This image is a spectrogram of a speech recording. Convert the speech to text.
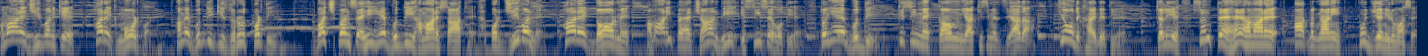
हमारे जीवन के हर एक मोड़ पर हमें बुद्धि की ज़रूरत पड़ती है। बचपन से ही ये बुद्धि हमारे साथ है और जीवन में हर एक दौर में हमारी पहचान भी इसी से होती है। तो ये बुद्धि किसी में कम या किसी में ज़्यादा क्यों दिखाई देती है? चलिए सुनते हैं हमारे आत्मज्ञानी पूज्य निरुमा से।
